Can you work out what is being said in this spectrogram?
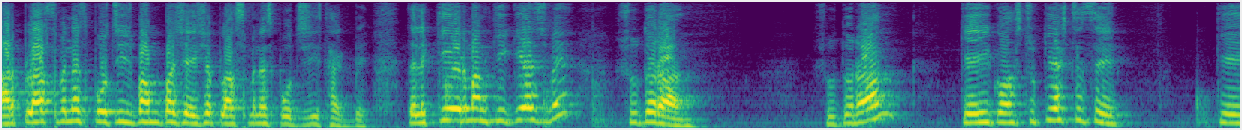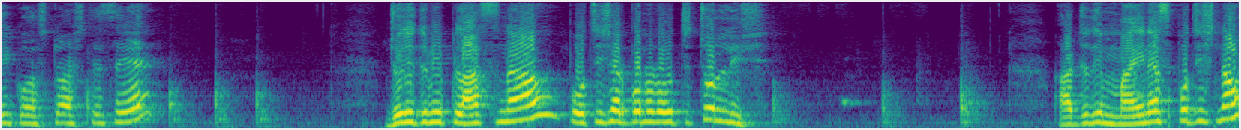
আর প্লাস মাইনাস পঁচিশ বাম পাশে এসে প্লাস মাইনাস পঁচিশই থাকবে। তাহলে কে এর মান কি কি আসবে? সুতরাং সুতরাং কে কষ্ট কি আসতেছে? কে কষ্ট আসতেছে, যদি তুমি প্লাস নাও, পঁচিশ আর পনেরো হচ্ছে চল্লিশ। আর যদি মাইনাস পঁচিশ নাও,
